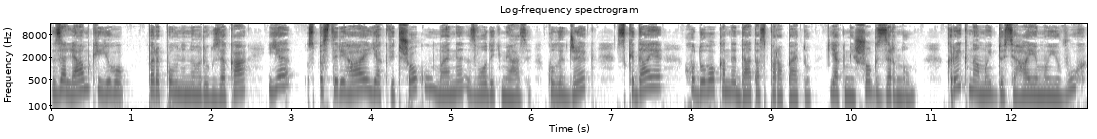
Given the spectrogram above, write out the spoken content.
за лямки його переповненого рюкзака, і я спостерігаю, як від шоку в мене зводить м'язи, коли Джек скидає худого кандидата з парапету, як мішок з зерном. Крик на мить досягає моїх вух,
